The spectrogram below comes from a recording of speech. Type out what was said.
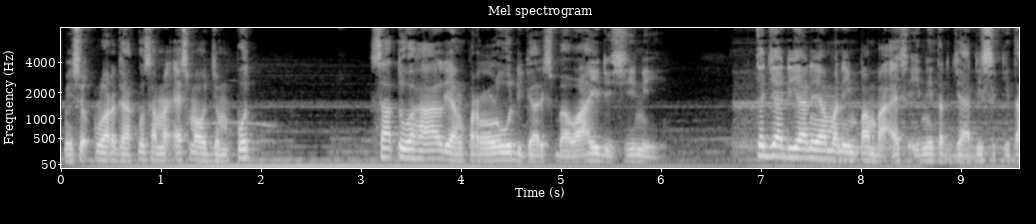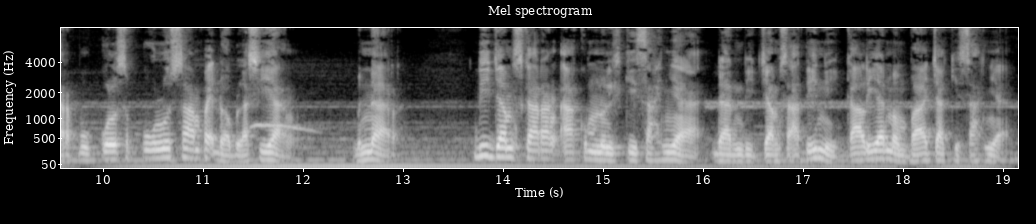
Besok keluargaku sama Es mau jemput Satu hal yang perlu digarisbawahi di sini Kejadian yang menimpa Mbak S ini terjadi sekitar pukul 10 sampai 12 siang. Benar. Di jam sekarang aku menulis kisahnya dan di jam saat ini kalian membaca kisahnya.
